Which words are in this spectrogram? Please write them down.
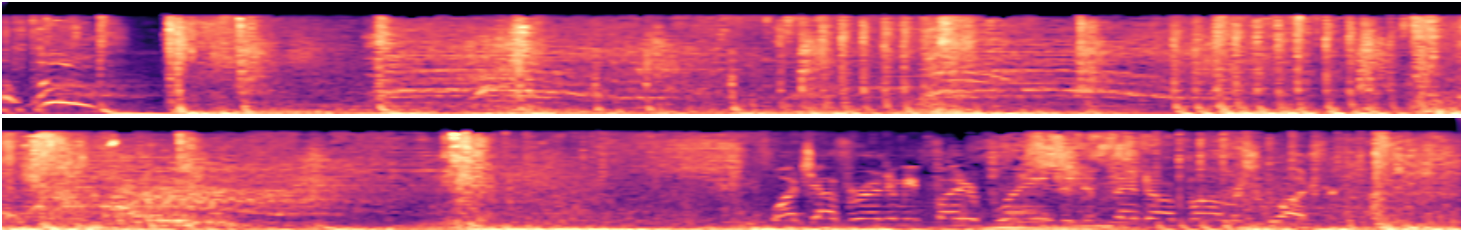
Move! Watch out for enemy fighter planes and defend our bomber squadron.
